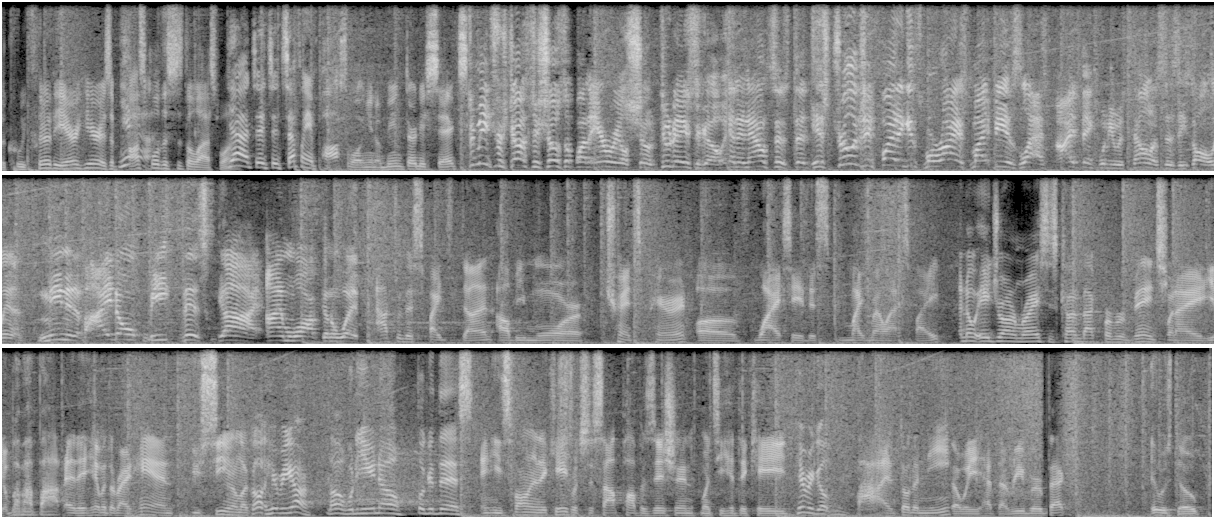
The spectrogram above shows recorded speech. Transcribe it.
So can we clear the air here? Is it Yeah. possible this is the last one? Yeah, it's, it's, it's definitely impossible, you know, being 36. Demetrious Johnson shows up on Ariel's show two days ago and announces that his trilogy fight against Moraes might be his last. I think what he was telling us is he's all in. Meaning, if I don't beat this guy, I'm walking away. After this fight's done, I'll be more transparent of why I say this might be my last fight. I know Adrian Rice is coming back for revenge when I, you know, bop, bop, bop, and they hit him with the right hand. You see him like, oh, here we are. No, what do you know? Look at this. And he's falling in the cage, which is southpaw position. Once he hit the cage, here we go. Bah, and throw the knee. That way he had that reverb effect. It was dope.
